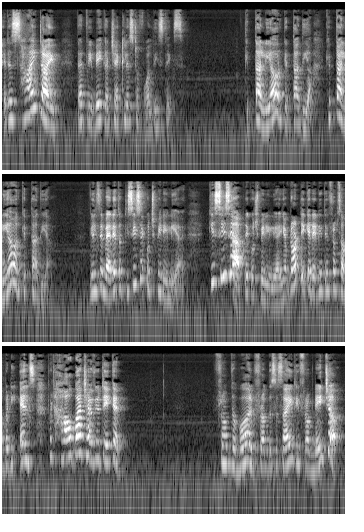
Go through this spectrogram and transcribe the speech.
It is high time that we make a checklist of all these things. कितना लिया और कितना दिया, कितना लिया और कितना दिया। विल से मैंने तो किसी से कुछ भी नहीं लिया है। किसी से आपने कुछ भी नहीं लिया you have not taken anything from somebody else but how much have you taken from the world from the society from nature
